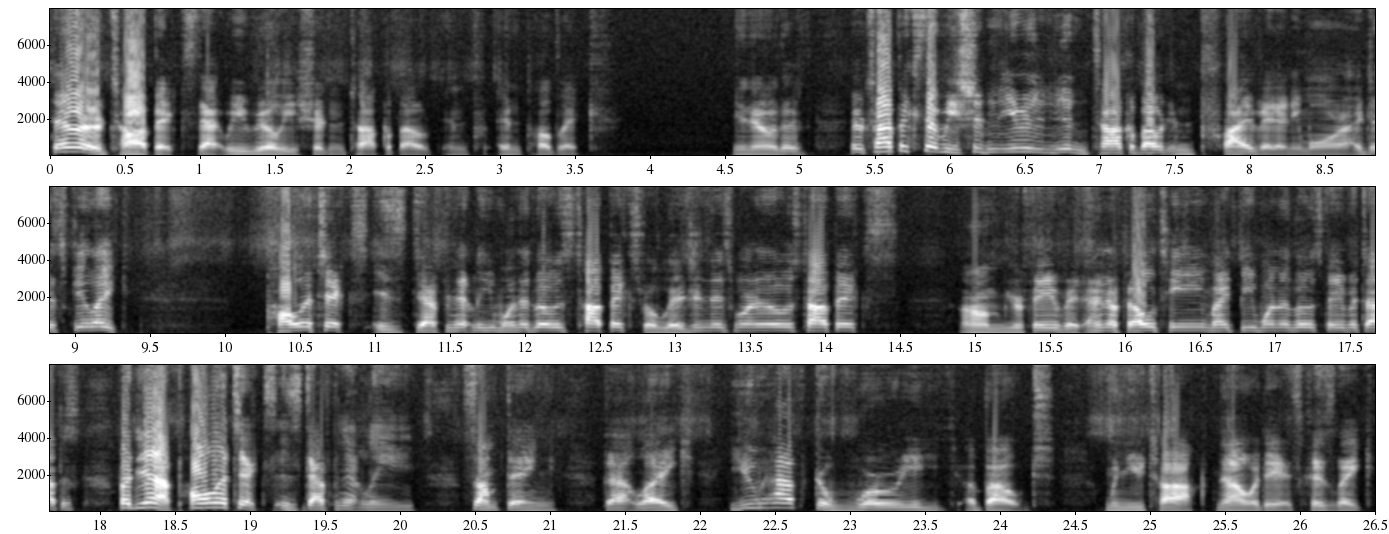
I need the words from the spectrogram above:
There are topics that we really shouldn't talk about in in public. You know, there there are topics that we shouldn't even, talk about in private anymore. I just feel like politics is definitely one of those topics. Religion is one of those topics. Um, your favorite NFL team might be one of those favorite topics. But yeah, politics is definitely something that like you have to worry about when you talk nowadays because like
